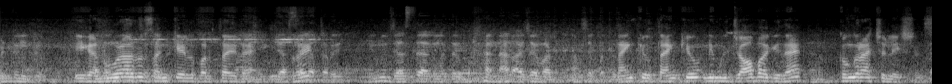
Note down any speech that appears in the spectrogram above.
ಬಿಟ್ಟಿಲ್ರಿ ಈಗ ನೂರಾರು ಸಂಖ್ಯೆಯಲ್ಲಿ ಬರ್ತಾ ಇದೆ. ಇನ್ನೂ ಜಾಸ್ತಿ ಆಗ್ಲತ್ತೆ ನಾನು ಮಾಡ್ತೀನಿ ಆಸೆ ಪಡ್ತೀನಿ. ಥ್ಯಾಂಕ್ ಯು ಥ್ಯಾಂಕ್ ಯು ನಿಮ್ಗೆ ಜಾಬ್ ಆಗಿದೆ. Congratulations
